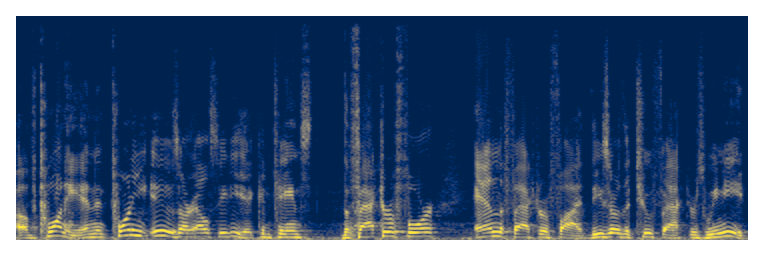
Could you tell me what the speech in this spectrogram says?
of 20. And 20 is our LCD. It contains the factor of 4 and the factor of 5. These are the two factors we need.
